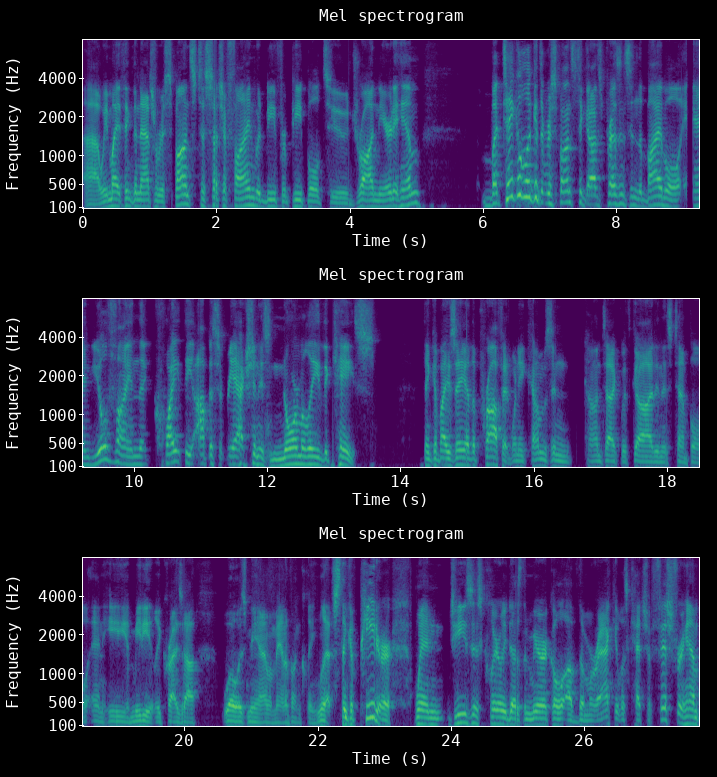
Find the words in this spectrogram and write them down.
Uh, we might think the natural response to such a find would be for people to draw near to him. But take a look at the response to God's presence in the Bible, and you'll find that quite the opposite reaction is normally the case. Think of Isaiah the prophet when he comes in contact with God in his temple and he immediately cries out, Woe is me, I'm a man of unclean lips. Think of Peter when Jesus clearly does the miracle of the miraculous catch of fish for him,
